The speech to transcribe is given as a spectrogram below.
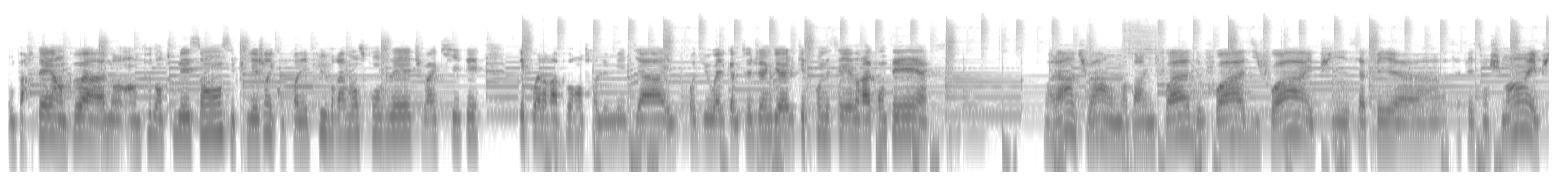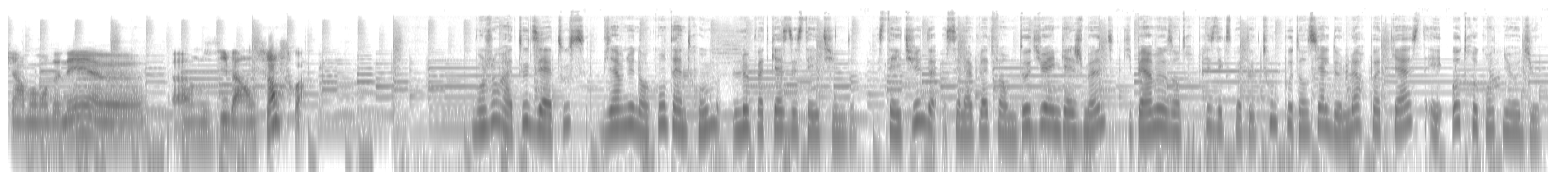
on partait un peu, dans tous les sens et puis les gens ils comprenaient plus vraiment ce qu'on faisait, tu vois, qui était, c'était quoi le rapport entre le média et le produit Welcome to Jungle, qu'est-ce qu'on essayait de raconter. Voilà, tu vois, on en parle une fois, deux fois, dix fois, et puis ça fait, euh, son chemin, et puis à un moment donné, euh, on se dit, bah, on se lance, quoi. Bonjour à toutes et à tous, bienvenue dans Content Room, le podcast de Stay Tuned. Stay Tuned, c'est la plateforme d'audio engagement qui permet aux entreprises d'exploiter tout le potentiel de leurs podcasts et autres contenus audio.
